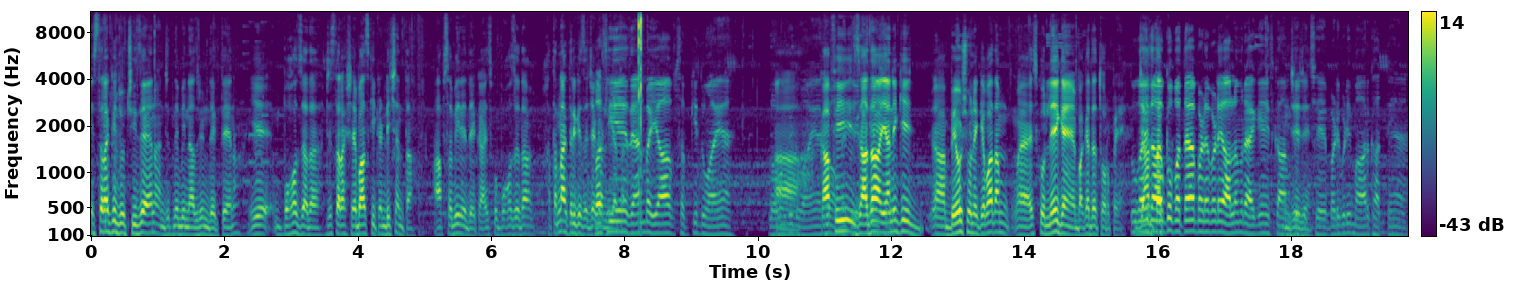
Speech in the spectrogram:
इस तरह की जो चीज़ें हैं ना जितने भी नाजरीन देखते हैं ना ये बहुत ज़्यादा जिस तरह शहबाज की कंडीशन था आप सभी ने देखा इसको बहुत ज़्यादा खतरनाक तरीके से जगह बस लिया ये जैन भाई आप सबकी दुआएँ हैं लोगों की दुआएँ हैं जो काफ़ी ज़्यादा यानी कि बेहोश होने के बाद हम इसको ले गए हैं बाकायदा तौर पे तो तक आपको पता है बड़े बड़े आलम रह गए हैं इस काम जी, के पीछे बड़ी बड़ी मार खाते हैं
